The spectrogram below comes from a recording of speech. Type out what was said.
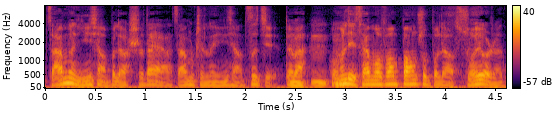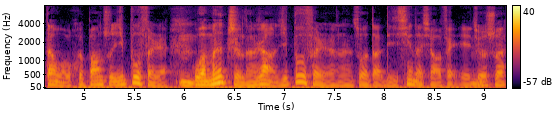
咱们影响不了时代啊，咱们只能影响自己，对吧？嗯嗯我们理财魔方帮助不了所有人，但我会帮助一部分人。嗯我们只能让一部分人能做到理性的消费，也就是说，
